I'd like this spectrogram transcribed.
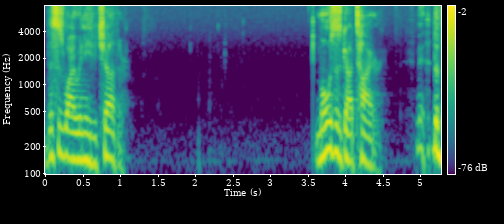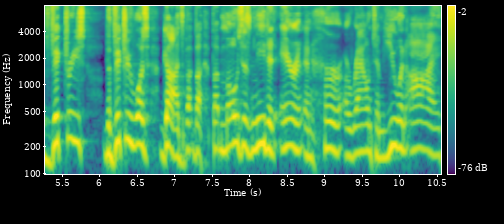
But this is why we need each other. Moses got tired. The victories, the victory was God's, but, but, but Moses needed Aaron and Hur around him. You and I,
